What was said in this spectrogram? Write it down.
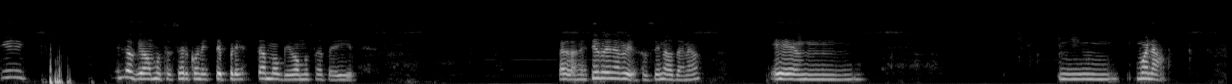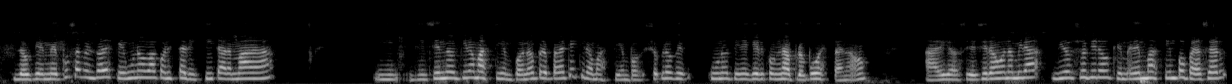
Que, ¿qué es lo que vamos a hacer con este préstamo que vamos a pedir? Perdón, estoy re nervioso, se nota, ¿no? Em, y bueno, lo que me puse a pensar es que uno va con esta listita armada y diciendo quiero más tiempo, ¿no? Pero ¿para qué quiero más tiempo? Yo creo que uno tiene que ir con una propuesta, ¿no? A Dios y decir, ah, bueno, mira, Dios, yo quiero que me den más tiempo para hacer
